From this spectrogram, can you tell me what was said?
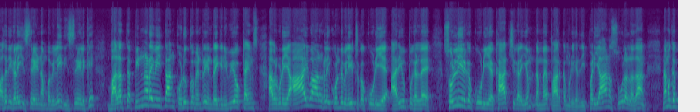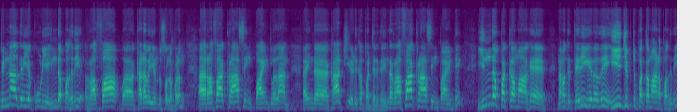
பகுதிகளை இஸ்ரேல் நம்பவில்லை. இது இஸ்ரேலுக்கு பலத்த பின்னடைவைத்தான் கொடுக்கும் என்று இன்றைக்கு நியூயார்க் டைம்ஸ் அவர்களுடைய ஆய்வாளர்களை கொண்டு வெளியிட்டிருக்கக்கூடிய அறிவிப்புகளில் சொல்லியிருக்கக்கூடிய காட்சிகளையும் நம்ம பார்க்க முடிகிறது. இப்படியான சூழலில் தான் நமக்கு பின்னால் தெரியக்கூடிய இந்த பகுதி ரஃபா ப- கடவை என்று சொல்லப்படும் ரஃபா கிராசிங் பாயிண்டில் தான் இந்த காட்சி எடுக்கப்பட்டிருக்கு. இந்த ரஃபா கிராசிங் பாயிண்ட்டு இந்த பக்கமாக நமக்கு தெரிகிறது ஈஜிப்ட் பக்கமான பகுதி.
